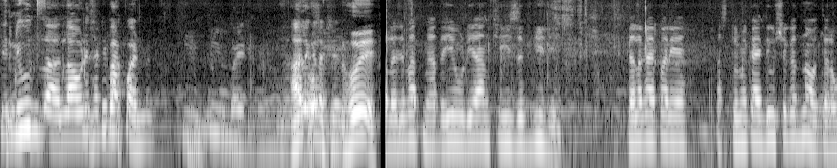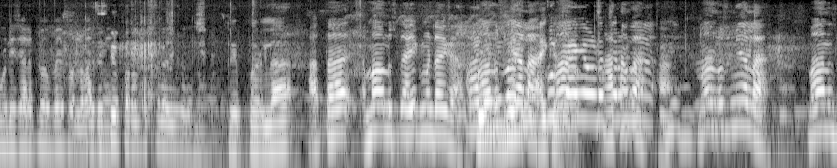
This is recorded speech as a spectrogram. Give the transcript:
ती न्यूज ला- लावण्यासाठी भाग पाडणं आलं का लक्षात? मुलाची बातमी आता एवढी आमची इज्जत गेली. त्याला काय पर्याय? असं तुम्ही काय देऊ शकत नव्हतं त्याला उद्याच्याला पेपरला बातमी. पेपरला आता माणूस एक मिनिट आहे का माणूस मिळाला. हा, थांबा. माणूस मिळाला. माणूस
